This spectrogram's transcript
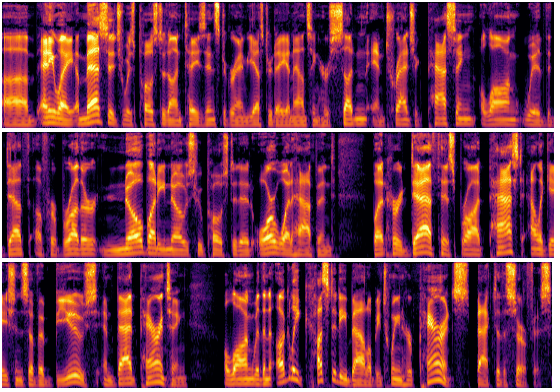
Um, anyway, a message was posted on Tay's Instagram yesterday announcing her sudden and tragic passing, along with the death of her brother. Nobody knows who posted it or what happened, but her death has brought past allegations of abuse and bad parenting, along with an ugly custody battle between her parents, back to the surface.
